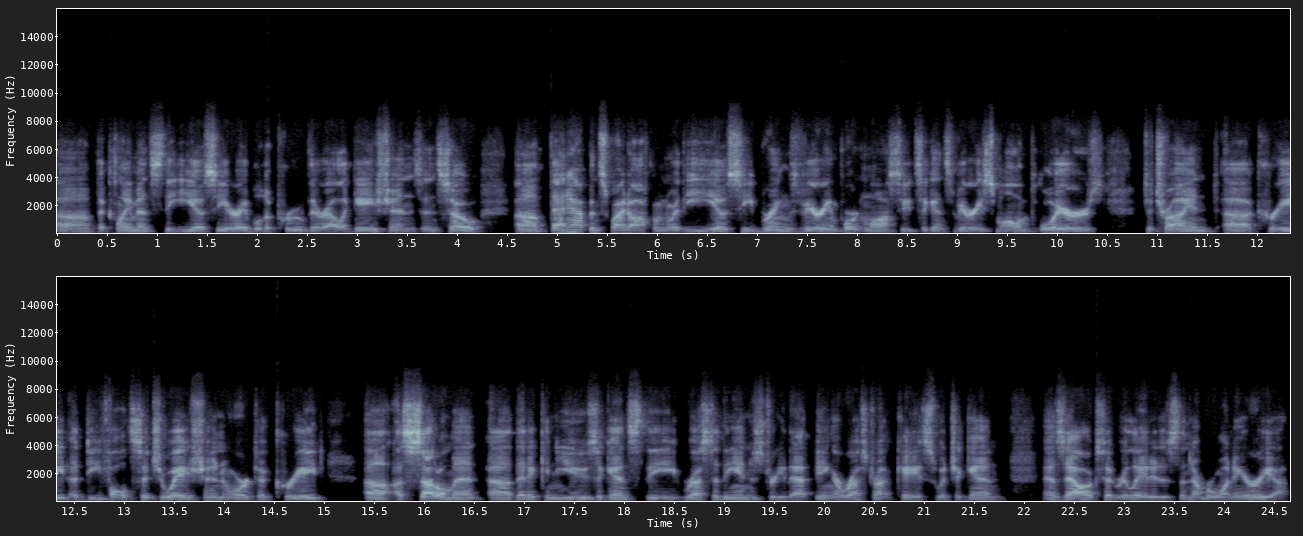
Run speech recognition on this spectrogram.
uh, the claimants, the EOC, are able to prove their allegations. And so um, that happens quite often where the EEOC brings very important lawsuits against very small employers to try and uh, create a default situation or to create uh, a settlement uh, that it can use against the rest of the industry, that being a restaurant case, which again, as Alex had related, is the number one area.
